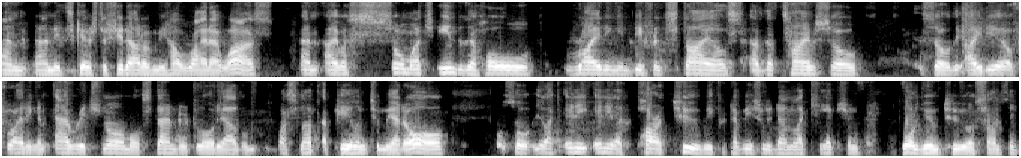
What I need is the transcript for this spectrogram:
and, and it scares the shit out of me how right I was. And I was so much into the whole writing in different styles at that time. So, so the idea of writing an average, normal, standard Lordi album was not appealing to me at all. So, like any any like part two, we could have easily done like collection volume two or something.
